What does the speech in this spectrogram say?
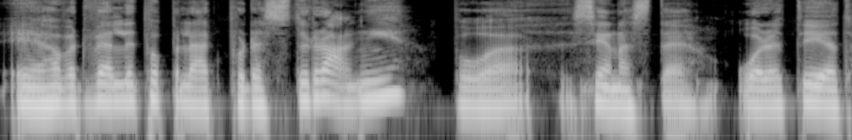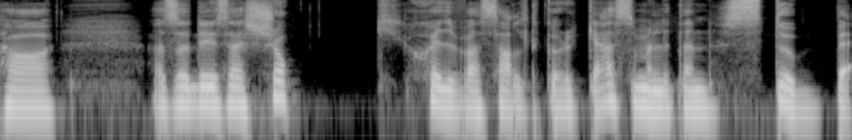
eh, har varit väldigt populärt på restaurang på senaste året det är att ha alltså det är så här tjock skiva saltgurka som en liten stubbe.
